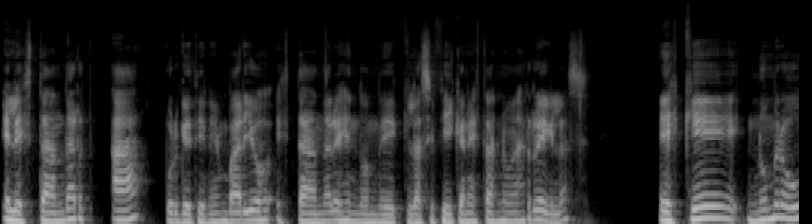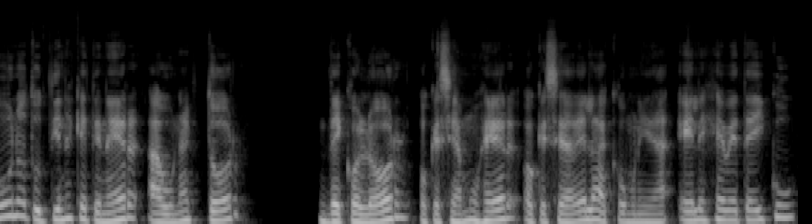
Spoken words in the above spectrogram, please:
El estándar A, porque tienen varios estándares en donde clasifican estas nuevas reglas, es que, número uno, tú tienes que tener a un actor de color, o que sea mujer, o que sea de la comunidad LGBTIQ.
